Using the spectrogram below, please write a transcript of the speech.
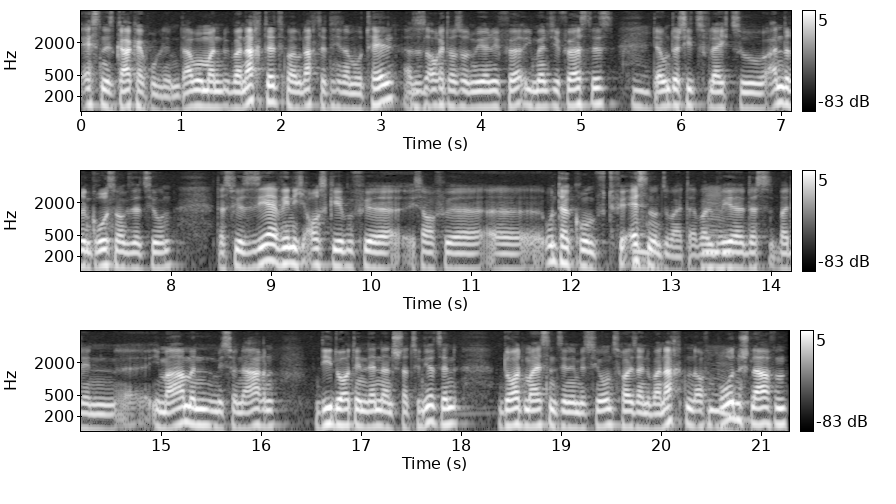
Essen ist gar kein Problem. Da, wo man übernachtet, man übernachtet nicht in einem Hotel, also das ist auch etwas, was Humanity First ist, mhm. der Unterschied vielleicht zu anderen großen Organisationen, dass wir sehr wenig ausgeben für, ich sag mal, für äh, Unterkunft, für Essen mhm. und so weiter, weil mhm. wir das bei den äh, Imamen, Missionaren, die dort in den Ländern stationiert sind, dort meistens in den Missionshäusern übernachten, auf dem Boden schlafen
